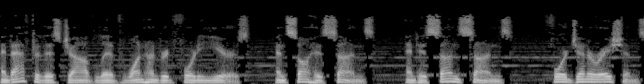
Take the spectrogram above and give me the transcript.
And after this Job lived 140 years, and saw his sons, and his sons' sons, four generations.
